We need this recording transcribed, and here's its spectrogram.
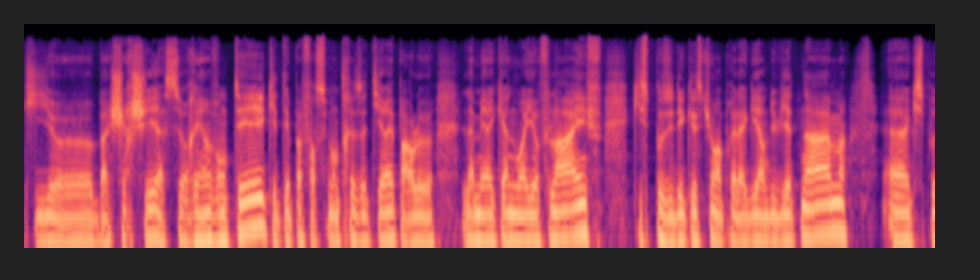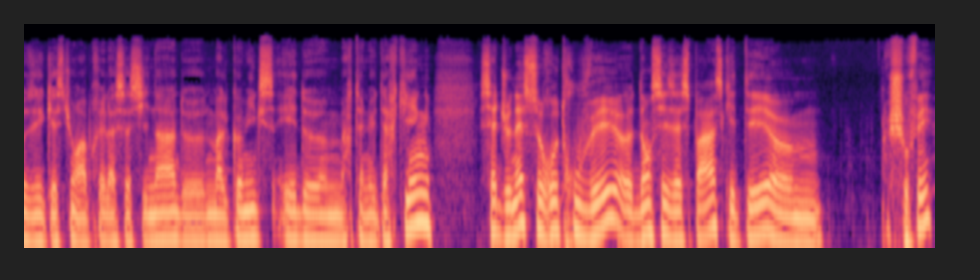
qui euh, bah, cherchait à se réinventer, qui n'était pas forcément très attirée par l'American Way of Life, qui se posait des questions après la guerre du Vietnam, euh, qui se posait des questions après l'assassinat de Malcolm X et de Martin Luther King. Cette jeunesse se retrouvait dans ces espaces qui étaient chauffés,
